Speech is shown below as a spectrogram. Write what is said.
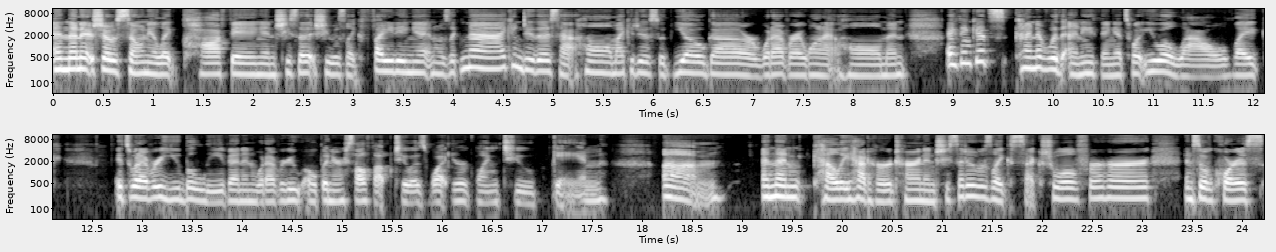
And then it shows sonja like coughing and she said that she was like fighting it and was like nah i can do this at home. I could do this with yoga or whatever i want at home. And i think it's kind of with anything it's what you allow like it's whatever you believe in and whatever you open yourself up to is what you're going to gain. Um and then Kelly had her turn and she said it was like sexual for her. And so, of course,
